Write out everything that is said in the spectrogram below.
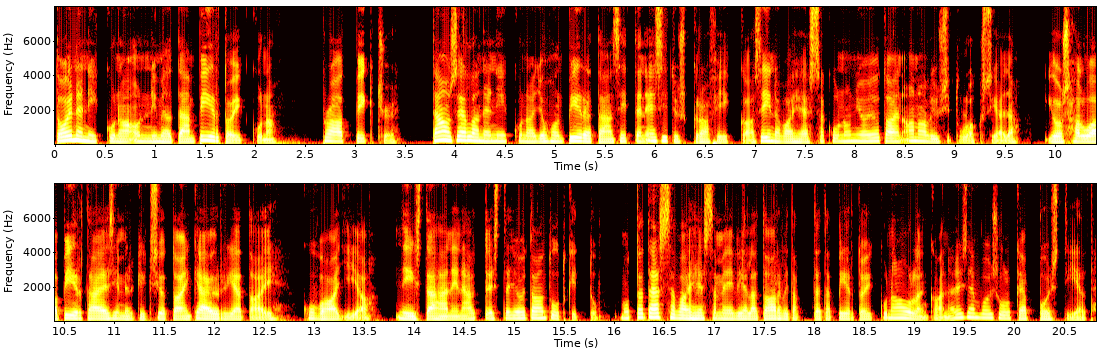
Toinen ikkuna on nimeltään piirtoikkuna, Praat Picture. Tämä on sellainen ikkuna, johon piirretään sitten esitysgrafiikkaa siinä vaiheessa, kun on jo jotain analyysituloksia ja jos haluaa piirtää esimerkiksi jotain käyriä tai kuvaajia niistä ääninäytteistä, joita on tutkittu. Mutta tässä vaiheessa me ei vielä tarvita tätä piirtoikkunaa ollenkaan, eli sen voi sulkea pois tieltä.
